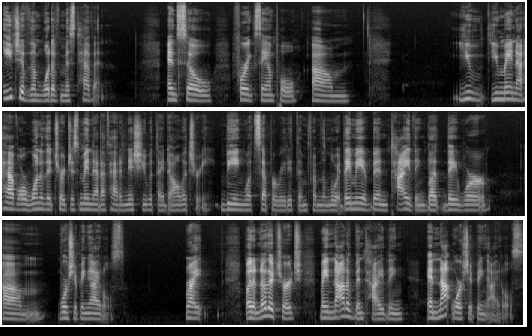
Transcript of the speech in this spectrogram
each of them would have missed heaven. And so, for example, um, you you may not have or one of the churches may not have had an issue with idolatry being what separated them from the lord. They may have been tithing but they were um worshiping idols right? But another church may not have been tithing and not worshiping idols.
